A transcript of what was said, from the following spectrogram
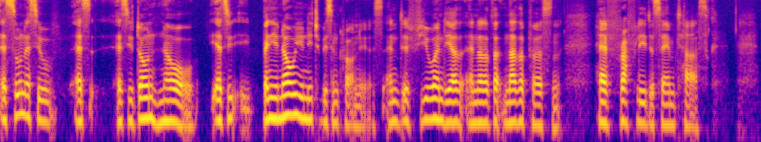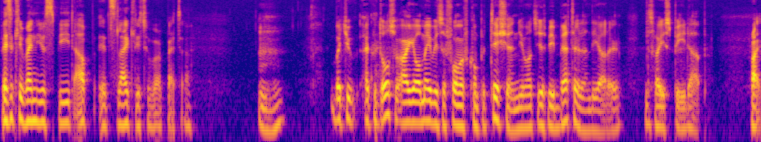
as soon as you as as you don't know, as you, when you know you need to be synchronous, and if you and the other another another person have roughly the same task, basically when you speed up, it's likely to work better. Mm-hmm. But you, I could also argue, well, maybe it's a form of competition. You want to just be better than the other. That's why you speed up. Right.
